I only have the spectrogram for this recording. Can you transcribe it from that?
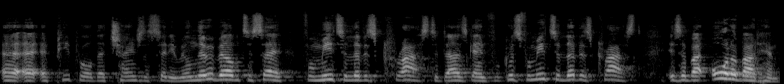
a, a, a, people that change the city. We'll never be able to say, for me to live as Christ, to die does gain. Because for me to live as Christ is about all about Him.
